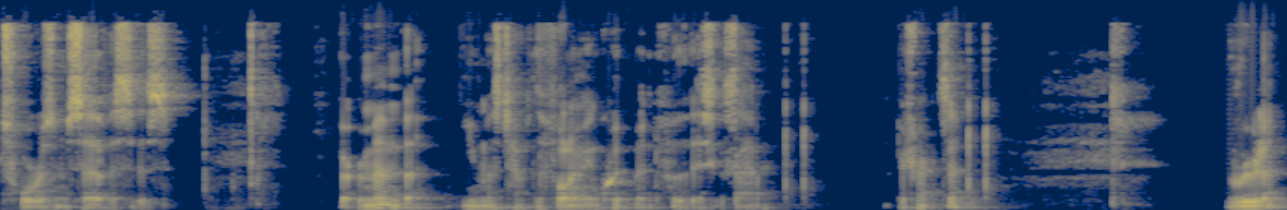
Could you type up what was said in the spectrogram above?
tourism services. But remember, you must have the following equipment for this exam. Protractor, ruler,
